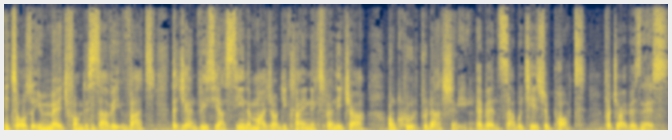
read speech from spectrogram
It also emerged from the survey that the GNPC has seen a marginal decline in expenditure on crude production. Eben Sabute's report for Joy Business.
